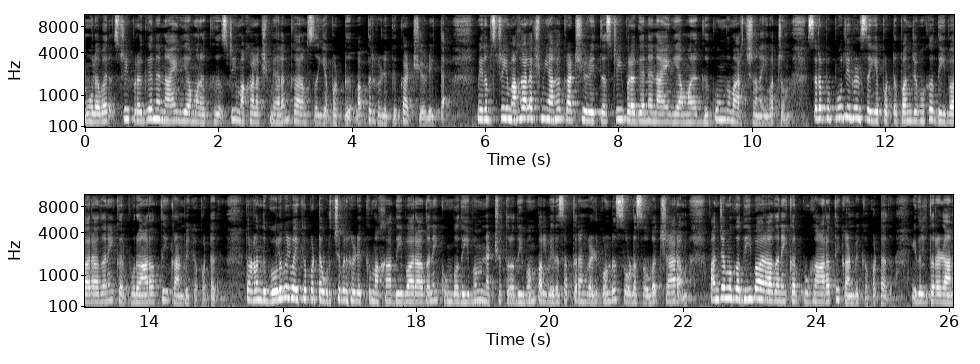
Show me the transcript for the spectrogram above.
மூலவர் ஸ்ரீ பிரகன நாயகி அம்மனுக்கு ஸ்ரீ மகாலட்சுமி அலங்காரம் செய்யப்பட்டு பக்தர்களுக்கு காட்சியளித்தார் மேலும் ஸ்ரீ மகாலட்சுமியாக காட்சியளித்த ஸ்ரீ பிரகன நாயகி அம்மனுக்கு குங்கும அர்ச்சனை மற்றும் சிறப்பு பூஜைகள் செய்யப்பட்டு பஞ்சமுக தீபாராதனை கற்பூர ஆரத்தி காண்பிக்கப்பட்டது. தொடர்ந்து கொலுவில் வைக்கப்பட்ட உற்சவர்களுக்கு மகா தீபாராதனை கும்ப தீபம் நட்சத்திர தீபம் பல்வேறு சத்திரங்கள் கொண்டு சோடசோபச்சாரம் பஞ்சமுக தீபாராதனை கற்பூக ஆரத்தி காண்பிக்கப்பட்டது. இதில் திரளான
